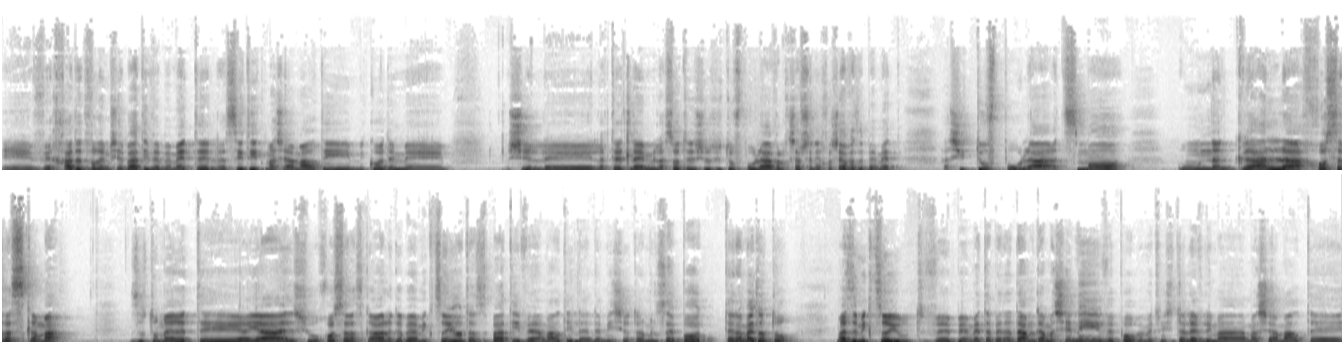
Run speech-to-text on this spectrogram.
אה, ואחד הדברים שבאתי ובאמת אה, עשיתי את מה שאמרתי מקודם, אה, של אה, לתת להם לעשות איזשהו שיתוף פעולה, אבל עכשיו שאני חושב על זה באמת, השיתוף פעולה עצמו, הוא נגע לחוסר הסכמה. זאת אומרת, אה, היה איזשהו חוסר הסכמה לגבי המקצועיות, אז באתי ואמרתי למי שיותר מנוסה, בוא תלמד אותו מה זה מקצועיות. ובאמת הבן אדם גם השני, ופה באמת משתלב לי מה, מה שאמרת, אה,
